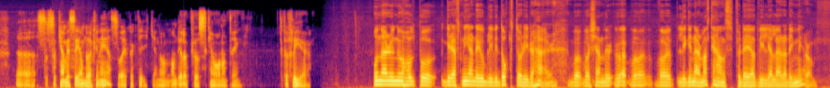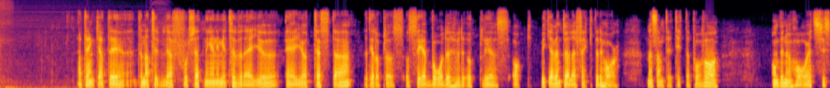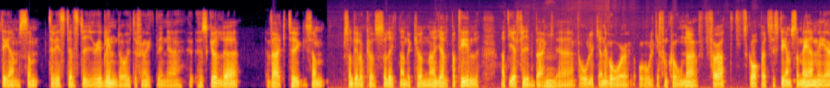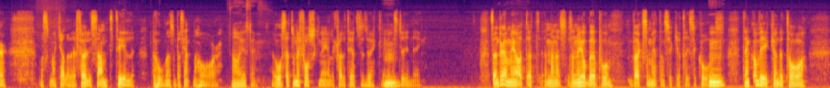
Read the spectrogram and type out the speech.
Eh, så, så kan vi se om det verkligen är så i praktiken, om, om dela upp plus kan vara någonting för fler. Och när du nu har hållit på och grävt ner dig och blivit doktor i det här, vad, vad, känner, vad, vad, vad ligger närmast till hands för dig att vilja lära dig mer om? Jag tänker att det, den naturliga fortsättningen i mitt huvud är ju, är ju att testa ett dela plus och se både hur det upplevs och vilka eventuella effekter det har. Men samtidigt titta på vad, om vi nu har ett system som till viss del styr i blindo utifrån riktlinjer, hur, hur skulle verktyg som som Dialog Plus och liknande kunna hjälpa till att ge feedback Mm. eh, på olika nivåer och olika funktioner för att skapa ett system som är mer, vad ska man kalla det, följsamt till behoven som patienterna har. Ja, just det. Oavsett om det är forskning eller kvalitetsutveckling Mm. eller styrning. Sen drömmer jag att, att jag menar, så nu jobbar jag på verksamheten psykiatri psykos. Mm. Tänk om vi kunde ta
